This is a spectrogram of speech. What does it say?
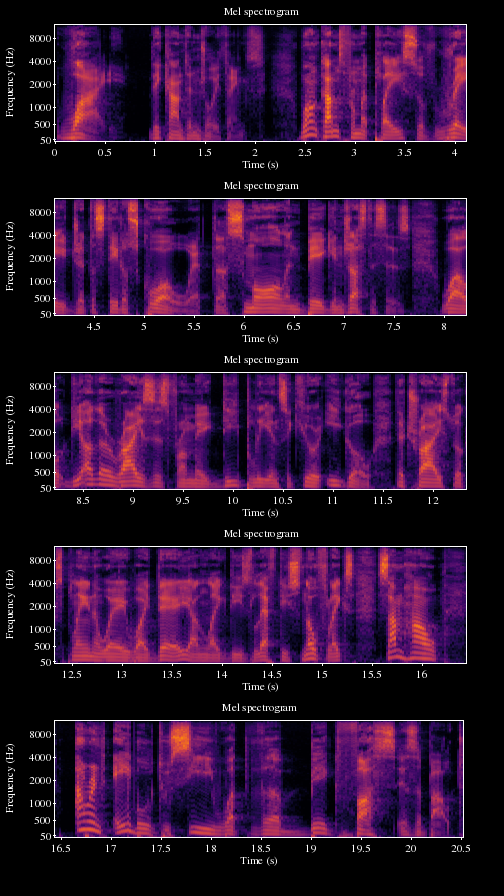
why they can't enjoy things. One comes from a place of rage at the status quo, at the small and big injustices, while the other rises from a deeply insecure ego that tries to explain away why they, unlike these lefty snowflakes, somehow aren't able to see what the big fuss is about.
